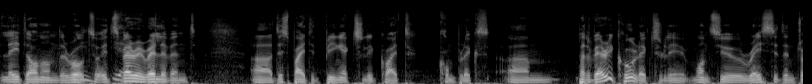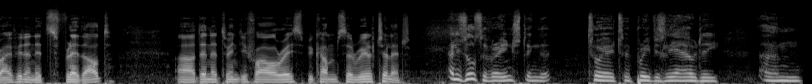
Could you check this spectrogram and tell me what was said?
later on on the road. Mm, so it's yeah. very relevant, uh, despite it being actually quite complex. Um, but very cool actually. Once you race it and drive it, and it's flat out, uh, then a 24-hour race becomes a real challenge. And it's also very interesting that Toyota, previously Audi, um,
